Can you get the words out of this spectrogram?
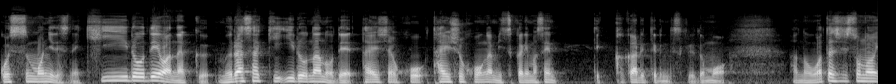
ご質問にですね、黄色ではなく紫色なので対処法、対処法が見つかりませんって書かれてるんですけれども、あの、私その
